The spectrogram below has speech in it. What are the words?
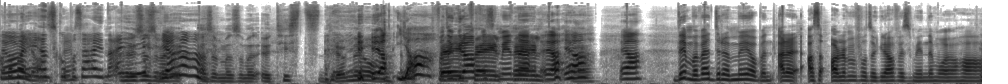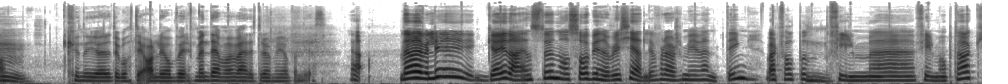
Han var har bare én sko på seg! Nei! Det høres ut som, Ja. altså, som en autists drømmejobb. Ja. Ja! Fotografisk minne. Ja. Ja. ja. Det må være drømmejobben. Eller, altså, alle med fotografisk minne må jo ha Mm. Kunne gjøre det godt i alle jobber, men det må være drømmejobben deres. Det var veldig gøy da en stund, og så begynner det å bli kjedelig, for det er så mye venting. I hvert fall på Mm. film, eh, filmopptak.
